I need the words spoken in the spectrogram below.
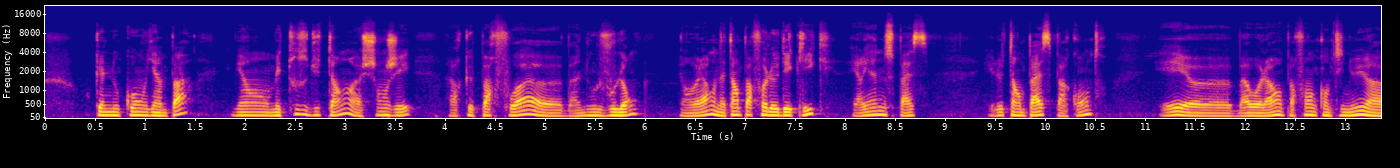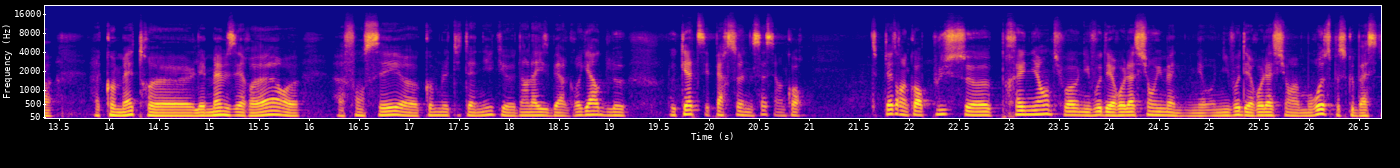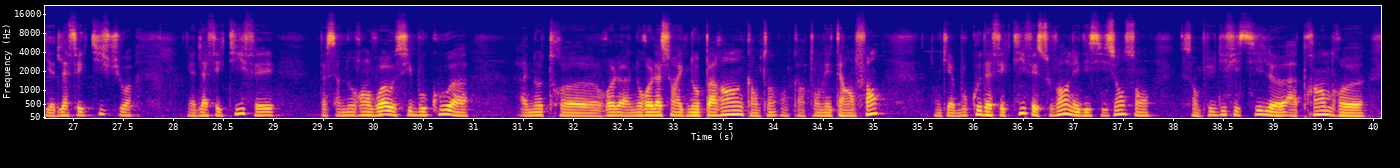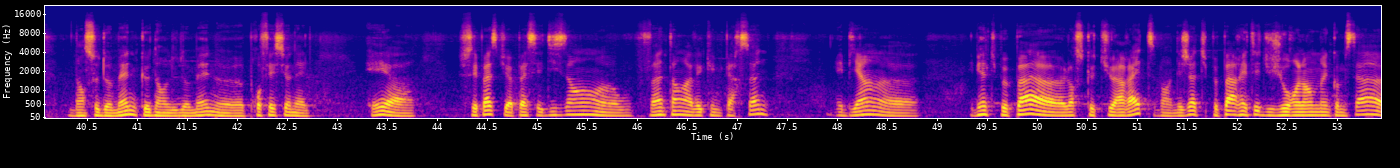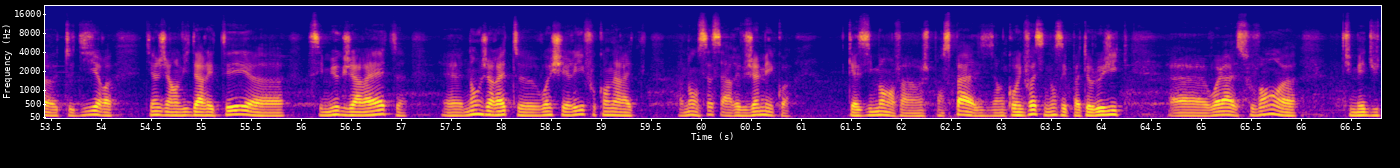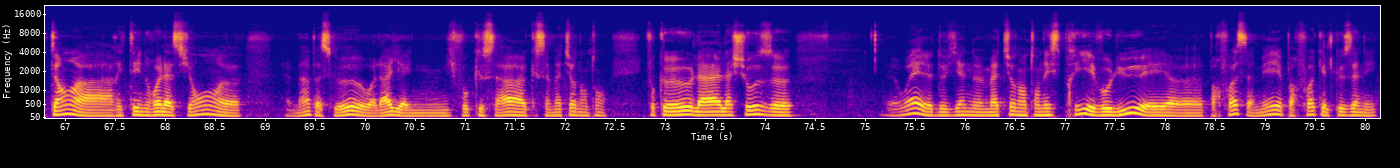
qu'elle ne nous convient pas, eh bien, on met tous du temps à changer, alors que parfois, euh, ben, nous le voulons. Et voilà, on attend parfois le déclic et rien ne se passe. Et le temps passe, par contre, et euh, bah voilà, parfois on continue à, commettre euh, les mêmes erreurs, à foncer comme le Titanic dans l'iceberg. Regarde le, le, cas de ces personnes, ça c'est encore c'est peut-être encore plus euh, prégnant, tu vois, au niveau des relations humaines, au niveau des relations amoureuses, parce que bah, il y a de l'affectif, tu vois, il y a de l'affectif et bah, ça nous renvoie aussi beaucoup à, notre, euh, nos relations avec nos parents quand on, quand on était enfant. Donc il y a beaucoup d'affectifs et souvent les décisions sont, sont plus difficiles à prendre euh, dans ce domaine que dans le domaine professionnel. Et je ne sais pas si tu as passé 10 ans ou 20 ans avec une personne, eh bien eh bien tu peux pas, euh, lorsque tu arrêtes, bon déjà tu peux pas arrêter du jour au lendemain comme ça, euh, te dire tiens j'ai envie d'arrêter, euh, c'est mieux que j'arrête, non j'arrête, ouais chérie, il faut qu'on arrête. Ah non ça ça arrive jamais quoi, quasiment, enfin je pense pas, encore une fois sinon c'est pathologique. voilà, souvent tu mets du temps à arrêter une relation. Eh ben, parce que voilà, y a il faut que ça, que ça mature dans ton. Il faut que la, la chose ouais, deviennent matures dans ton esprit, évoluent, et euh, parfois ça met parfois quelques années.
